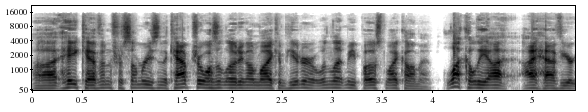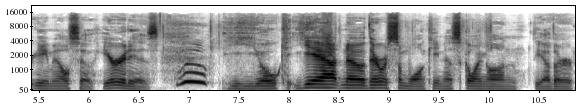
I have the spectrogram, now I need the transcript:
Uh, hey Kevin, for some reason the CAPTCHA wasn't loading on my computer and it wouldn't let me post my comment. Luckily, I, I have your email, so here it is. Woo. Yoke. Yeah, no, there was some wonkiness going on the other.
